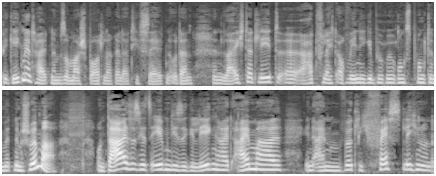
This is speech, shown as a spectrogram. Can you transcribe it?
begegnet halt einem Sommersportler relativ selten. Oder ein, Leichtathlet äh, hat vielleicht auch wenige Berührungspunkte mit einem Schwimmer. Und da ist es jetzt eben diese Gelegenheit, einmal in einem wirklich festlichen und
